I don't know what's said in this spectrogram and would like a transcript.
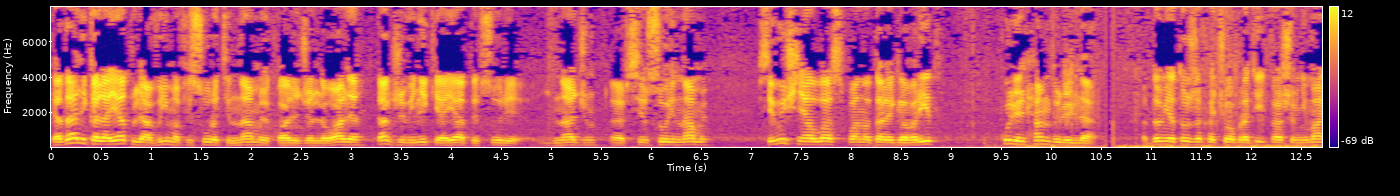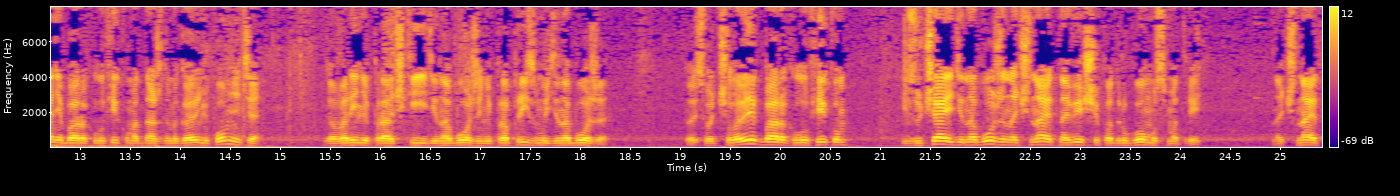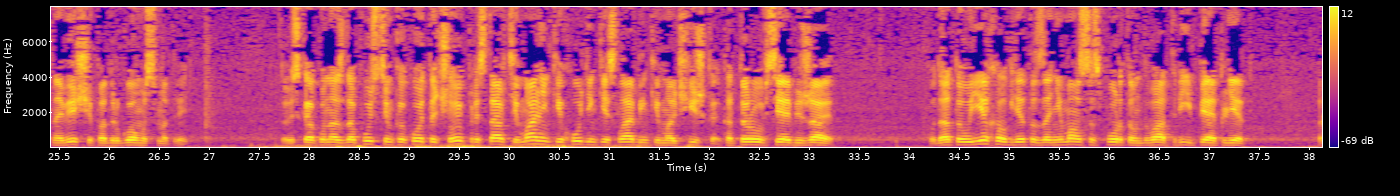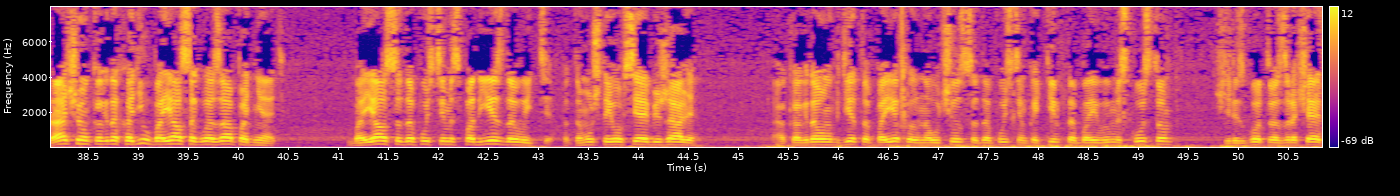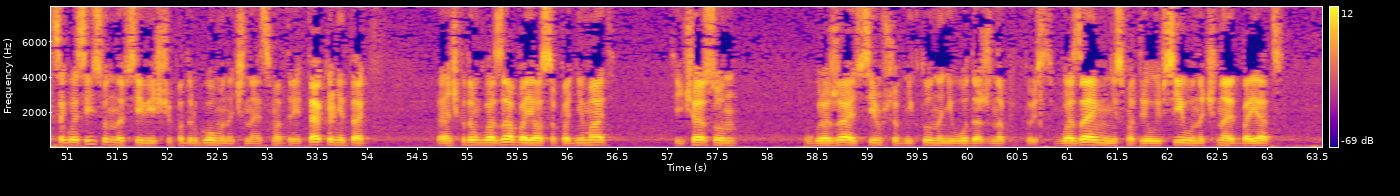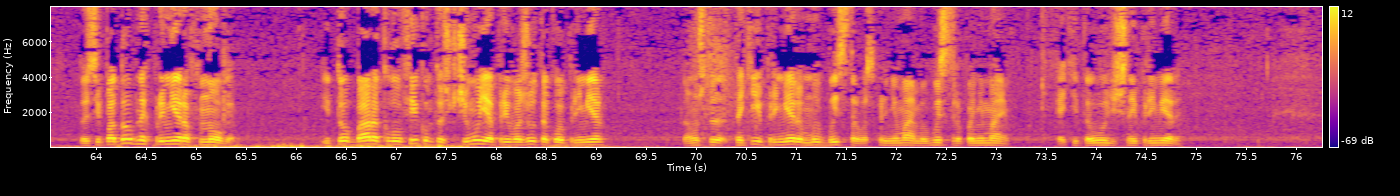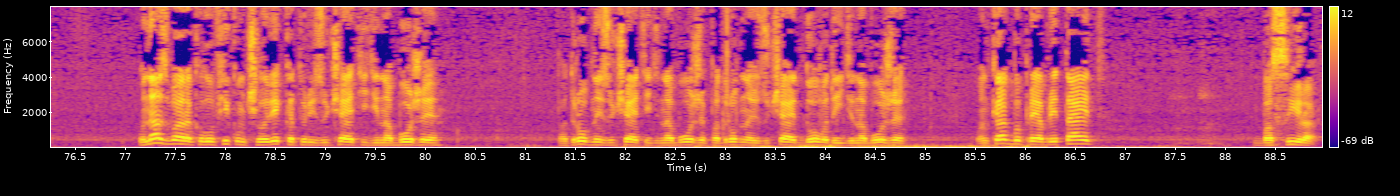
Кадали калаят лявима фи сурати кали джаллаваля. Также великие аяты в суре Наджм, э, в суре Намль. Всевышний Аллах Субхану говорит, Куль ильхамду Потом я тоже хочу обратить ваше внимание, Барак Луфикум, однажды мы говорили, помните, говорили про очки единобожия или про призму единобожия. То есть вот человек, Барак Луфикум, изучая единобожие, начинает на вещи по-другому смотреть. Начинает на вещи по-другому смотреть. То есть, как у нас, допустим, какой-то человек, представьте, маленький, худенький, слабенький мальчишка, которого все обижают. Куда-то уехал, где-то занимался спортом 2, 3, 5 лет. Раньше он, когда ходил, боялся глаза поднять. Боялся, допустим, из подъезда выйти, потому что его все обижали. А когда он где-то поехал и научился, допустим, каким-то боевым искусством, через год возвращается, согласитесь, он на все вещи по-другому начинает смотреть. Так или не так? Раньше, когда он глаза боялся поднимать, сейчас он угрожает всем, чтобы никто на него даже, на, то есть в глаза ему не смотрел, и все его начинают бояться. То есть и подобных примеров много. И то баракалуфикум, то есть к чему я привожу такой пример – Потому что такие примеры мы быстро воспринимаем, мы быстро понимаем. Какие-то уличные примеры. У нас, Баракалуфикум, человек, который изучает единобожие, подробно изучает единобожие, подробно изучает доводы единобожия, он как бы приобретает басыра.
